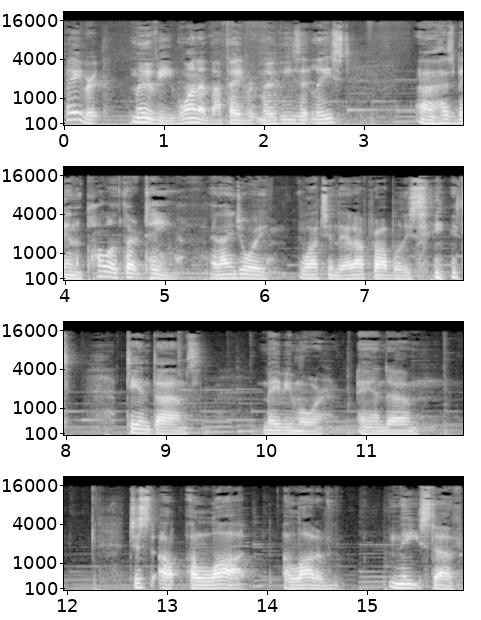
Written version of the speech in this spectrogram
favorite movie, one of my favorite movies at least, uh, has been Apollo 13. And I enjoy watching that. I've probably seen it 10 times, maybe more. And um, just a, a lot, a lot of neat stuff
